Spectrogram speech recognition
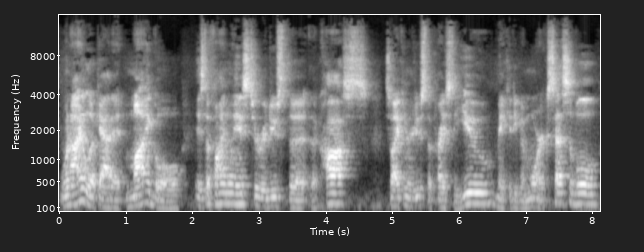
when I look at it, my goal is to find ways to reduce the the costs, so I can reduce the price to you, make it even more accessible,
